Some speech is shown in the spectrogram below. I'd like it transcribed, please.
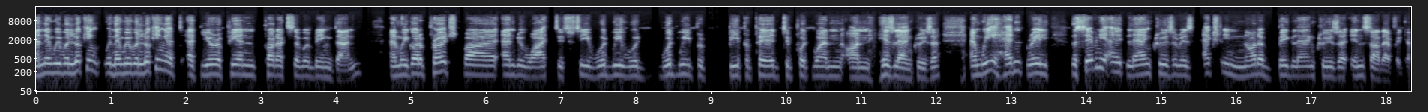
And then we were looking and then we were looking at, at European products that were being done and we got approached by Andrew White to see would we would would we pre- be prepared to put one on his Land Cruiser, and we hadn't really. The 78 Land Cruiser is actually not a big Land Cruiser in South Africa.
